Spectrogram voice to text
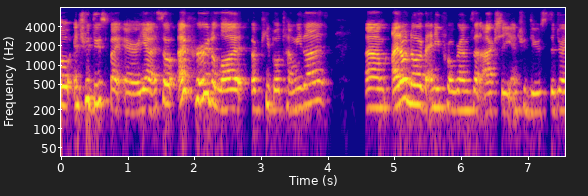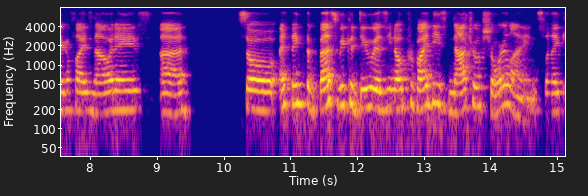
Oh, introduced by air. Yeah. So I've heard a lot of people tell me that. Um, I don't know of any programs that actually introduce the dragonflies nowadays. Uh, so I think the best we could do is, you know, provide these natural shorelines. Like,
